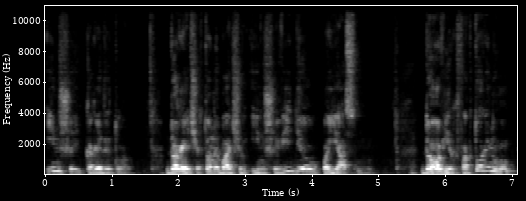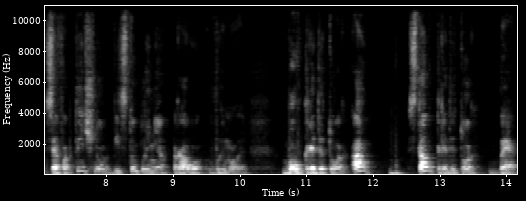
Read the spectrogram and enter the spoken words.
інший кредитор. До речі, хто не бачив інше відео, пояснюю. Договір факторингу це фактично відступлення право вимоги. Був кредитор А, став кредитор Б.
